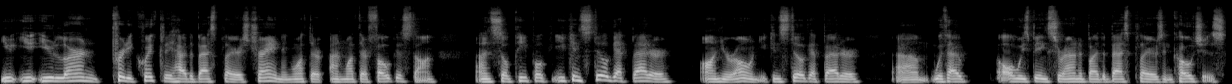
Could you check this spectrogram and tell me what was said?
you you, you learn pretty quickly how the best players train and what they're and what they're focused on. And so people you can still get better on your own. You can still get better um, without always being surrounded by the best players and coaches,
